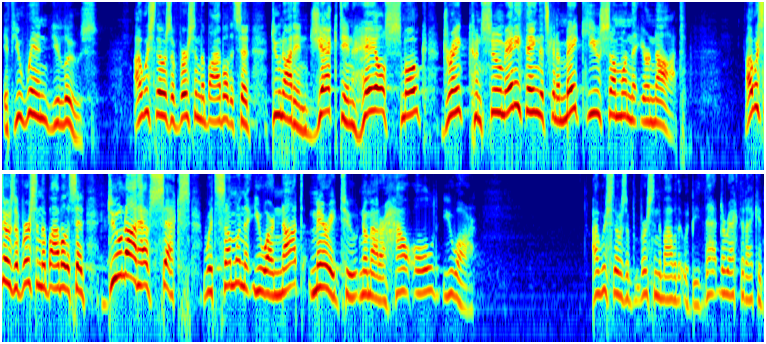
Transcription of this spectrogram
If you win, you lose. I wish there was a verse in the Bible that said, Do not inject, inhale, smoke, drink, consume anything that's going to make you someone that you're not. I wish there was a verse in the Bible that said, Do not have sex with someone that you are not married to, no matter how old you are. I wish there was a verse in the Bible that would be that direct that I could,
